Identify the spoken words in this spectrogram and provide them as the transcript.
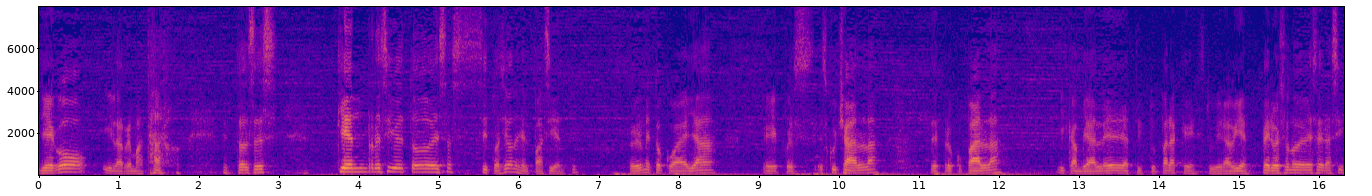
llegó y la remataron. Entonces, ¿quién recibe todas esas situaciones? El paciente. Entonces me tocó a ella eh, pues escucharla, despreocuparla y cambiarle de actitud para que estuviera bien. Pero eso no debe ser así.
